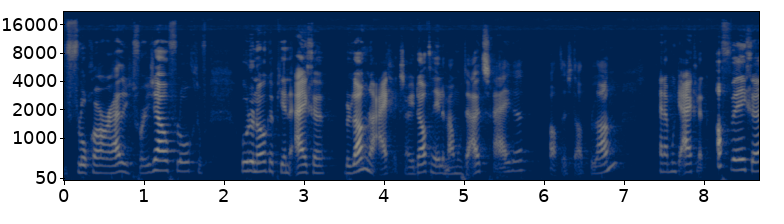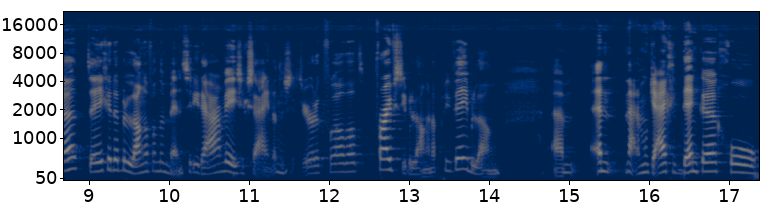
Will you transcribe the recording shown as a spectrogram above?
vlogger, hè, dat je het voor jezelf vlogt, of hoe dan ook, heb je een eigen belang. Nou, eigenlijk zou je dat helemaal moeten uitschrijven. Wat is dat belang? En dat moet je eigenlijk afwegen tegen de belangen van de mensen die daar aanwezig zijn. Dat is mm. natuurlijk vooral dat privacybelang en dat privébelang. Um, en nou, dan moet je eigenlijk denken, goh,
